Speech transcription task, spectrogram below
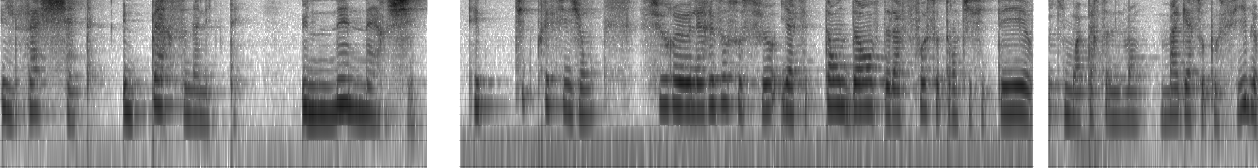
ils achètent une personnalité, une énergie. Et petite précision, sur euh, les réseaux sociaux, il y a cette tendance de la fausse authenticité euh, qui, moi, personnellement, m'agace au possible.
